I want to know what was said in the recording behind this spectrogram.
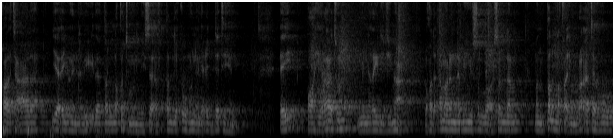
قال تعالى يا أيها النبي إذا طلقتم النساء فطلقوهن لعدتهن أي طاهرات من غير جماع وقد أمر النبي صلى الله عليه وسلم من طلق امرأته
